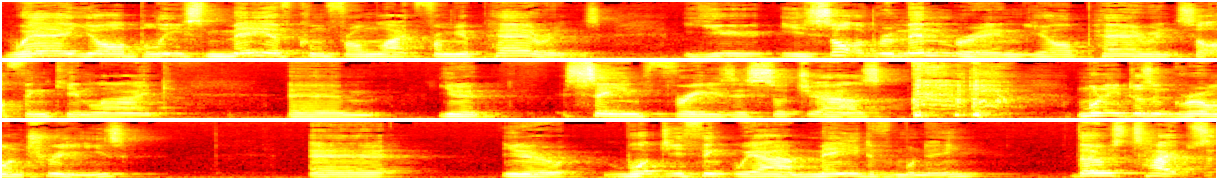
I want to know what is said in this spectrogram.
where your beliefs may have come from, like from your parents. You you sort of remembering your parents sort of thinking like, um, you know, saying phrases such as money doesn't grow on trees uh, you know what do you think we are made of money those types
